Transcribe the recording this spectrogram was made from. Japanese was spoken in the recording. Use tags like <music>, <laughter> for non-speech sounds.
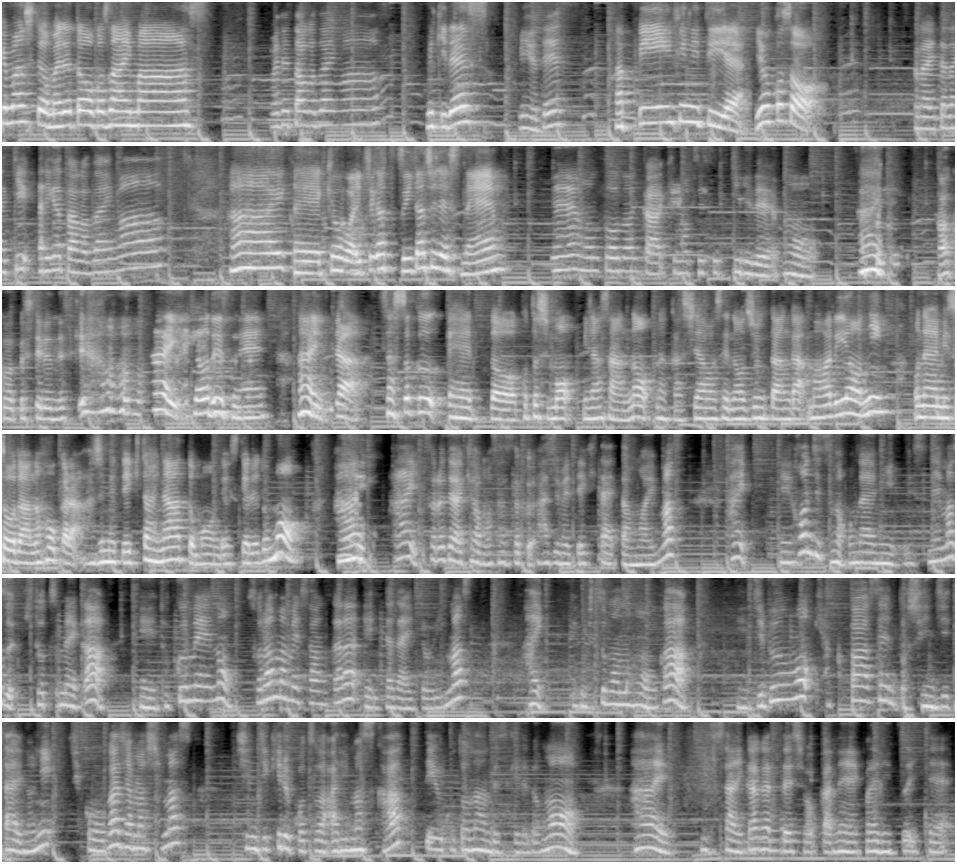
けましておめでとうございます。おめでとうございます。ミキです。みゆです。ハッピーインフィニティへようこそ。はご覧いただきありがとうございます。ーい、えー今日は1月1日ですね。ねえ、本当なんか気持ちすっきりで、もうはいワクワクしてるんですけれども。はい、そうですね。はい、じゃあ早速、えーっと今年も皆さんのなんか幸せの循環が回るようにお悩み相談の方から始めていきたいなと思うんですけれども、はい、はい、それでは今日も早速始めていきたいと思います。はい、えー本日のお悩みですね。まず一つ目が、えー匿名のそら豆さんから、えーいただいております。はい、えーご質問の方が、えー自分を100%信じたいのに思考が邪魔します。信じきるコツはありますか？っていうことなんですけれども、はい、ミキさんいかがでしょうかね、これについて。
